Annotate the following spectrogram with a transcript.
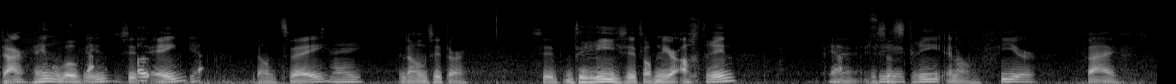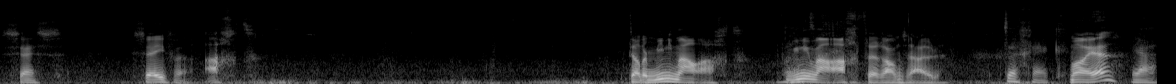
daar helemaal bovenin zit Oh, één. ja. Dan twee. Nee. En dan zit er zit drie, zit wat meer achterin. Ja, Eh, dus dat is drie. En dan vier, vijf, zes, zeven, acht. Ik tel er minimaal acht. Minimaal acht uh, ranzuilen. Te gek. Mooi hè? Ja.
